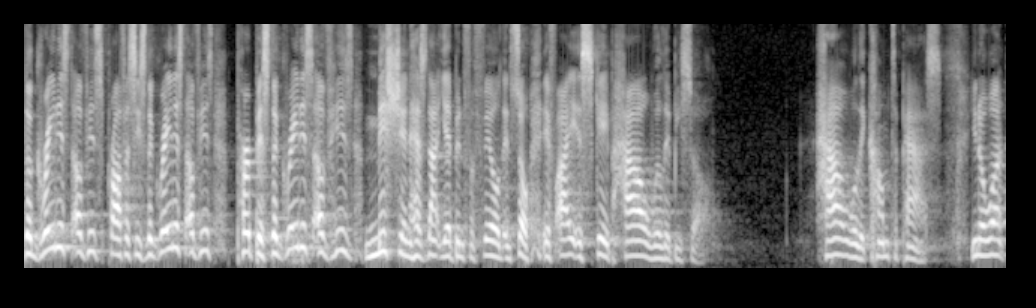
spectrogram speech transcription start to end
The greatest of his prophecies, the greatest of his purpose, the greatest of his mission has not yet been fulfilled. And so, if I escape, how will it be so? How will it come to pass? You know what?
